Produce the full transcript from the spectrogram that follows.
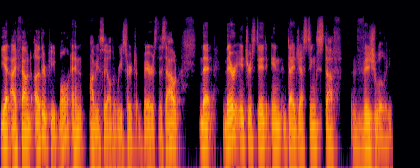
Yet I found other people, and obviously all the research bears this out, that they're interested in digesting stuff visually.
